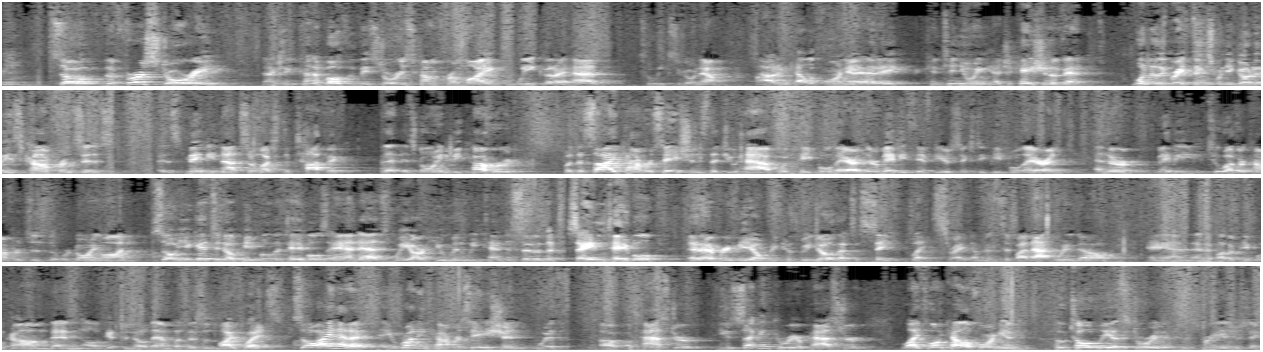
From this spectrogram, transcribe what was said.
So the first story actually, kind of both of these stories come from my week that I had two weeks ago now out in California at a continuing education event. One of the great things when you go to these conferences is maybe not so much the topic that is going to be covered, But the side conversations that you have with people there, and there may be 50 or 60 people there, and, and there are maybe two other conferences that were going on. So you get to know people at the tables, and as we are human, we tend to sit at the same table at every meal because we know that's a safe place, right? I'm going to sit by that window, and then if other people come, then I'll get to know them, but this is my place. So I had a, a running conversation with uh, a pastor, he was second career pastor, lifelong Californian, who told me a story that was pretty interesting.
